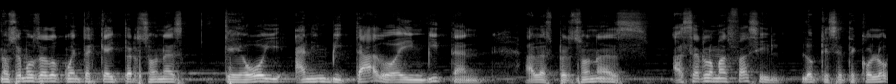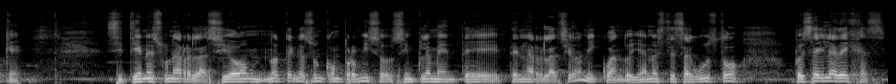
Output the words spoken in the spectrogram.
Nos hemos dado cuenta que hay personas que hoy han invitado e invitan a las personas a hacerlo más fácil, lo que se te coloque si tienes una relación, no tengas un compromiso, simplemente ten la relación y cuando ya no estés a gusto, pues ahí la dejas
